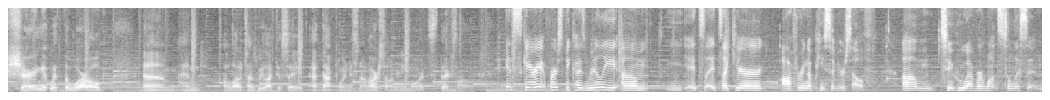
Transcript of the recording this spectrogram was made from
sharing it with the world. Um, and a lot of times we like to say at that point, it's not our song anymore, it's their song. It's scary at first because really, um, it's, it's like you're offering a piece of yourself um, to whoever wants to listen.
